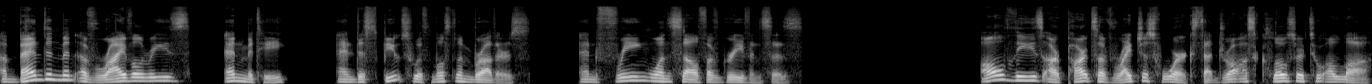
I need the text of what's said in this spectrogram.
abandonment of rivalries, enmity, and disputes with Muslim brothers, and freeing oneself of grievances. All these are parts of righteous works that draw us closer to Allah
